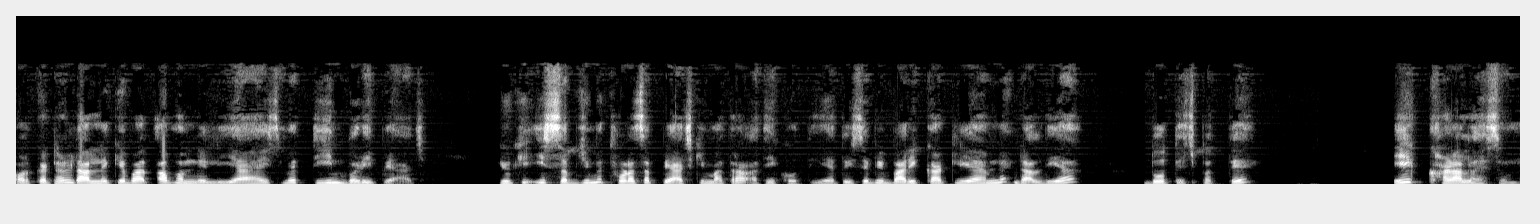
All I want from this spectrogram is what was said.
और कटहल डालने के बाद अब हमने लिया है इसमें तीन बड़ी प्याज, क्योंकि इस सब्ज़ी में थोड़ा सा प्याज की मात्रा अधिक होती है। तो इसे भी बारीक काट लिया हमने, डाल दिया दो तेजपत्ते, एक खड़ा लहसुन।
